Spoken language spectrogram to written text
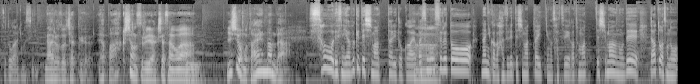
ことがありますね。なるほどチャック。やっぱアクションする役者さんは、うん。衣装も大変なんだ。そうですね。破けてしまったりとかやっぱりそうすると何かが外れてしまったりっていうのは撮影が止まってしまうのでであとはその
